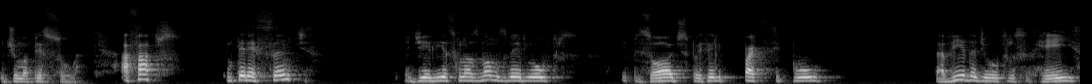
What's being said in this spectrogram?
de uma pessoa. Há fatos interessantes de Elias que nós vamos ver em outros episódios, pois ele participou da vida de outros reis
